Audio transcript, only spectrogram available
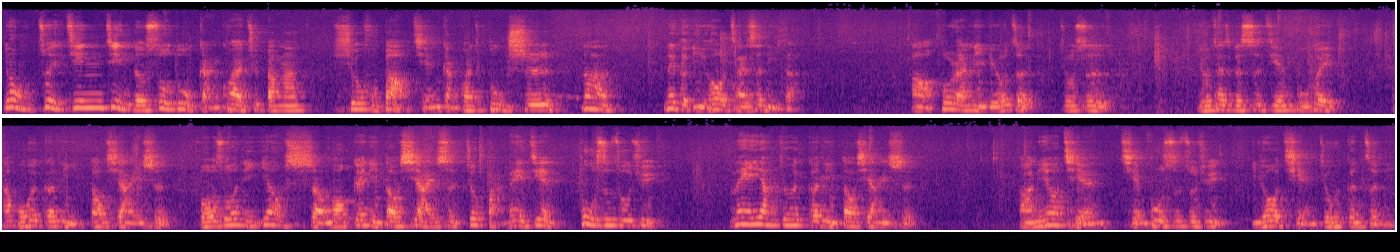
用最精进的速度，赶快去帮他修福报，钱赶快去布施，那那个以后才是你的，啊，不然你留着就是留在这个世间，不会，他不会跟你到下一世。佛说你要什么，跟你到下一世就把那件布施出去，那样就会跟你到下一世。啊，你要钱，钱布施出去，以后钱就会跟着你，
